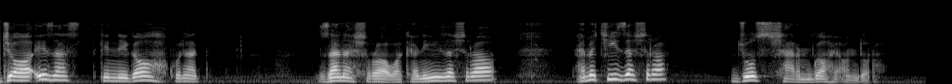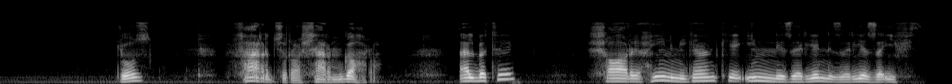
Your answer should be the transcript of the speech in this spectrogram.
جائز است که نگاه کند زنش را و کنیزش را همه چیزش را جز شرمگاه آن دو را. جز فرج را شرمگاه را. البته شارحین میگن که این نظریه نظریه ضعیف است.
